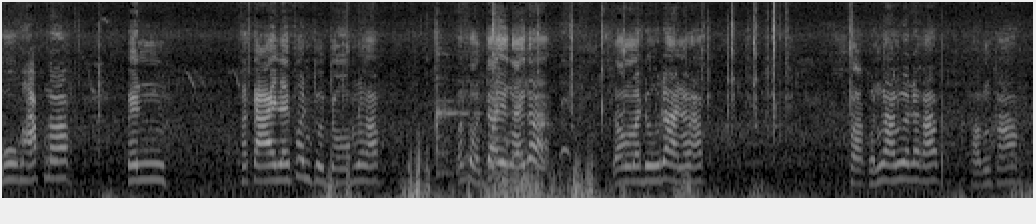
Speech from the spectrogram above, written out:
บูพับนะครับ เป็นสไตล์ไรเฟิลจู่โจมนะครับถ้าสนใจยังไงก็ ลองมาดูได้นะครับ ฝากผลงานด้วยนะครับ ขอบคุณครับ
